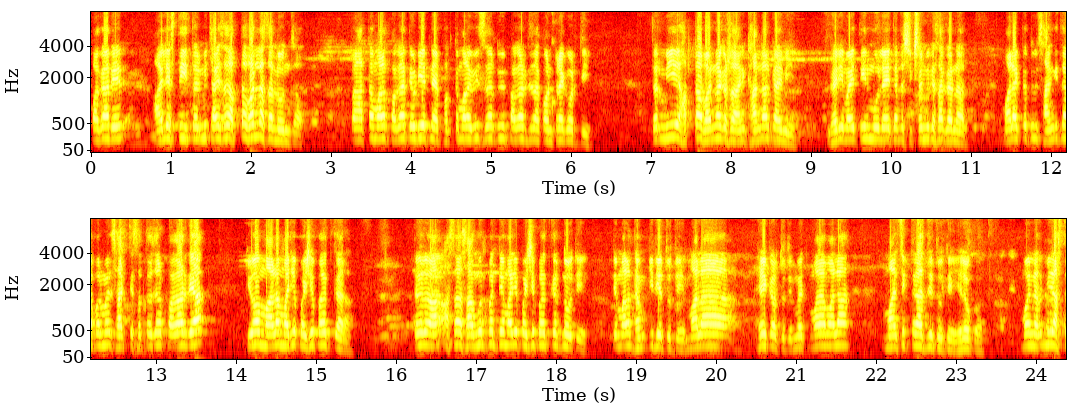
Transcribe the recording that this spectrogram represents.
पगार ये- आली असती तर मी चाळीस हजार हप्ता भरला असता लोनचा पण आता मला पगार तेवढी येत नाही फक्त मला वीस हजार तुम्ही पगार देता कॉन्ट्रॅक्टवरती तर मी हप्ता भरणार कसा आणि खाणार काय मी? घरी माझी तीन मुलं आहेत त्यांचं शिक्षण मी कसा करणार? मला एक तर तुम्ही सांगितल्याप्रमाणे साठ ते सत्तर हजार पगार द्या किंवा मला माझे पैसे परत करा. तर असं सांगून पण ते माझे पैसे परत करत नव्हते. ते मला धमकी देत होते. मला हे करत होते. मला मला मानसिक त्रास देत होते हे लोक. मग मी जास्त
